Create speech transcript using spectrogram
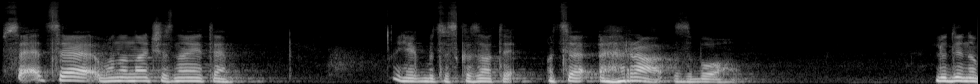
Все це, воно, наче, знаєте, як би це сказати, оце гра з Богом. Людина,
